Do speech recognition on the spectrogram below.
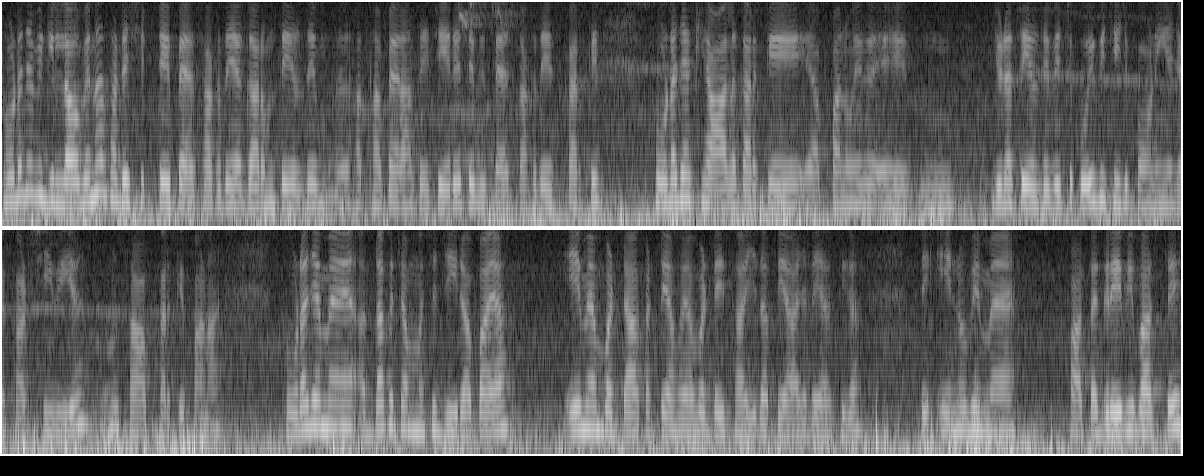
ਥੋੜਾ ਜਿਹਾ ਵੀ ਗਿੱਲਾ ਹੋਵੇ ਨਾ, ਸਾਡੇ ਛਿੱਟੇ ਪੈ ਸਕਦੇ ਆ, ਗਰਮ ਤੇਲ ਦੇ ਹੱਥਾਂ ਪੈਰਾਂ ਤੇ, ਚਿਹਰੇ ਤੇ ਵੀ ਪੈ ਸਕਦੇ ਇਸ ਕਰਕੇ। ਥੋੜਾ ਜਿਹਾ ਖਿਆਲ ਕਰਕੇ ਆਪਾਂ ਨੂੰ ਇਹ ਜਿਹੜਾ ਤੇਲ ਦੇ ਵਿੱਚ ਕੋਈ ਵੀ ਚੀਜ਼ ਪਾਉਣੀ ਹੈ ਜਾਂ ਕੜਛੀ ਵੀ ਹੈ ਉਹਨੂੰ ਸਾਫ਼ ਕਰਕੇ ਪਾਣਾ ਥੋੜਾ ਜਿਹਾ ਮੈਂ ਅੱਧਾ ਕੁ ਚਮਚ ਜੀਰਾ ਪਾਇਆ। ਇਹ ਮੈਂ ਵੱਡਾ ਕੱਟਿਆ ਹੋਇਆ, ਵੱਡੇ ਸਾਈਜ਼ ਦਾ ਪਿਆਜ਼ ਲਿਆ ਸੀਗਾ ਤੇ ਇਹਨੂੰ ਵੀ ਮੈਂ ਪਾਤਾ ਗ੍ਰੇਵੀ ਵਾਸਤੇ।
